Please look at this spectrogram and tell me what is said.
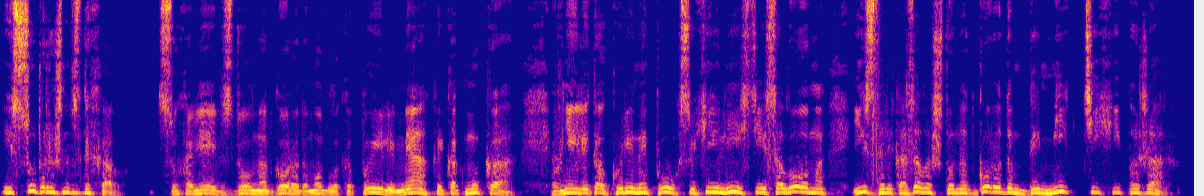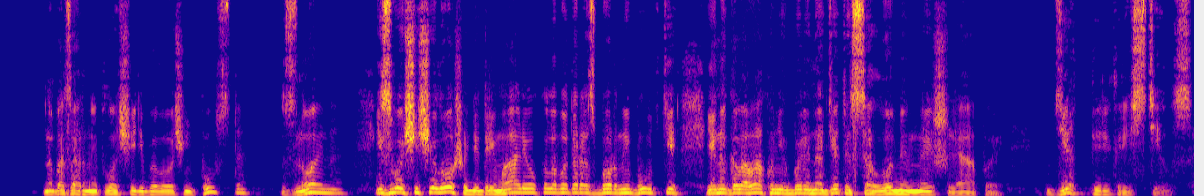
и судорожно вздыхал. Суховей вздул над городом облако пыли, мягкой, как мука. В ней летал куриный пух, сухие листья и солома. Издали казалось, что над городом дымит тихий пожар. На базарной площади было очень пусто, знойно. Извозчичьи лошади дремали около водоразборной будки, и на головах у них были надеты соломенные шляпы. Дед перекрестился.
